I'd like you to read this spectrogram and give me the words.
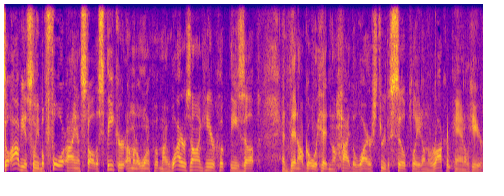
So obviously before I install the speaker, I'm going to want to put my wires on here, hook these up, and then I'll go ahead and I'll hide the wires through the sill plate on the rocker panel here.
